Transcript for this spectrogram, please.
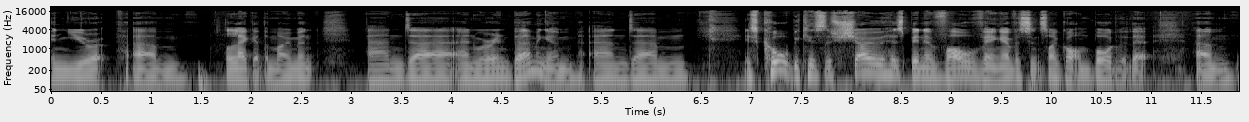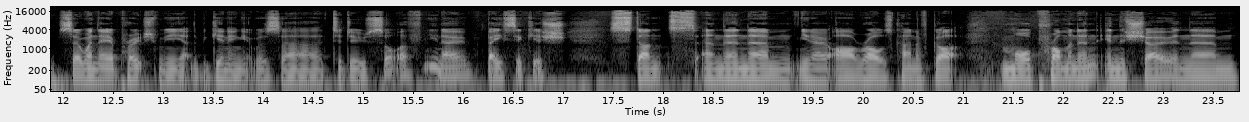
and Europe um, leg at the moment, and uh, and we're in Birmingham, and um, it's cool because the show has been evolving ever since I got on board with it. Um, so when they approached me at the beginning, it was uh, to do sort of you know basic-ish stunts, and then um, you know our roles kind of got more prominent in the show, and um,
